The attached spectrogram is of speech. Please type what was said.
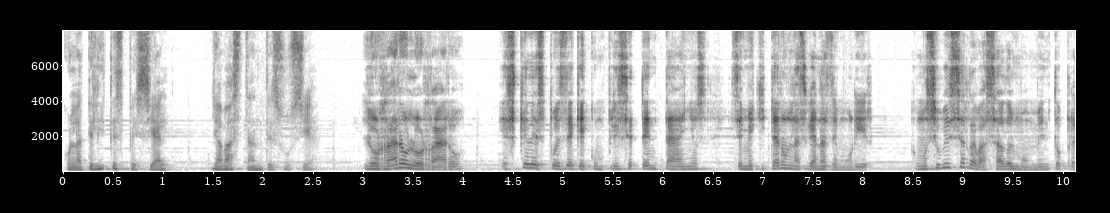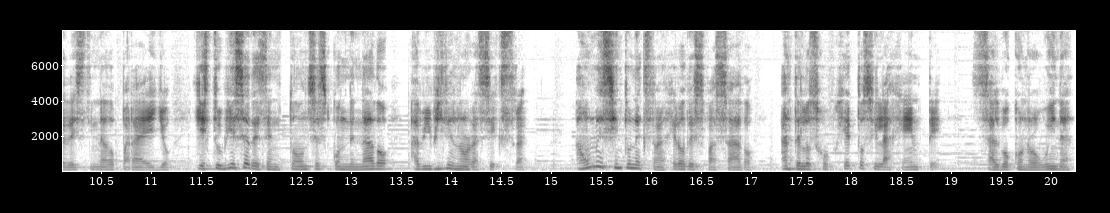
con la telita especial ya bastante sucia. Lo raro, lo raro, es que después de que cumplí 70 años se me quitaron las ganas de morir, como si hubiese rebasado el momento predestinado para ello y estuviese desde entonces condenado a vivir en horas extra. Aún me siento un extranjero desfasado ante los objetos y la gente, salvo con Rowena.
